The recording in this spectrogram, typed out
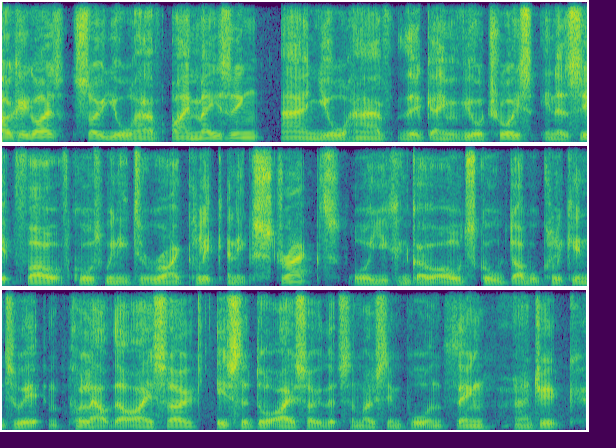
Okay guys, so you'll have iMazing and you'll have the game of your choice in a zip file. Of course, we need to right click and extract or you can go old school, double click into it and pull out the ISO. It's the .iso that's the most important thing. Magic,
